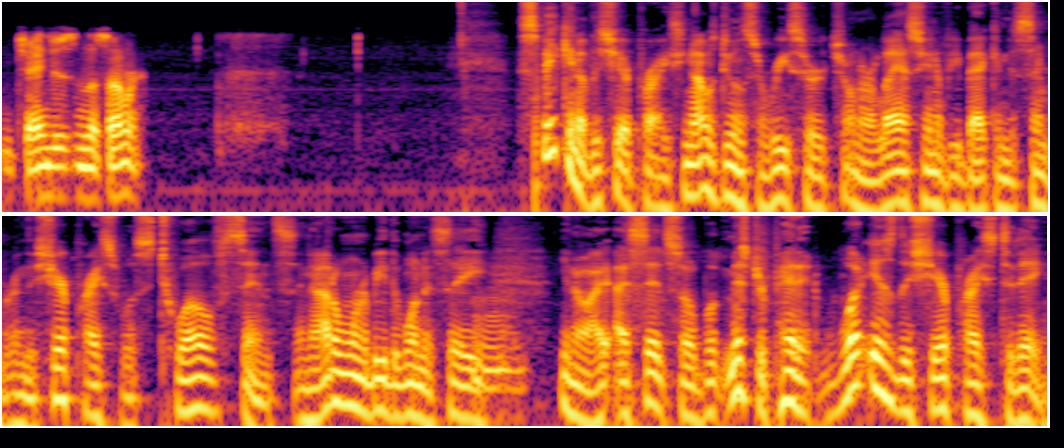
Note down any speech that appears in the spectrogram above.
It changes in the summer. Speaking of the share price, you know, I was doing some research on our last interview back in December, and the share price was 12 cents. And I don't want to be the one to say, mm. you know, I, I, said so, but Mr. Pettit, what is the share price today?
